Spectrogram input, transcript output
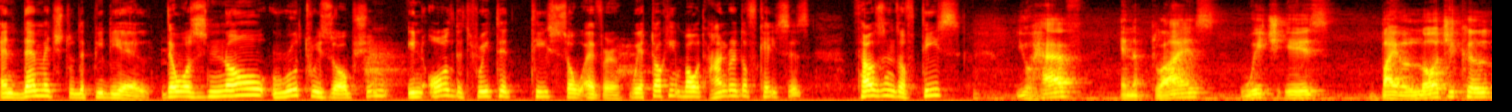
and damage to the PDL. There was no root resorption in all the treated teeth so ever. We're talking about hundreds of cases, thousands of teeth. You have an appliance which is biological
